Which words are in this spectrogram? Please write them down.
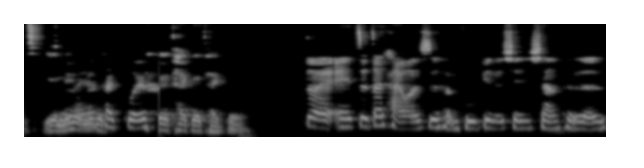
子，也没有那个太贵，对，太贵太贵。对，哎，这在台湾是很普遍的现象。可能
